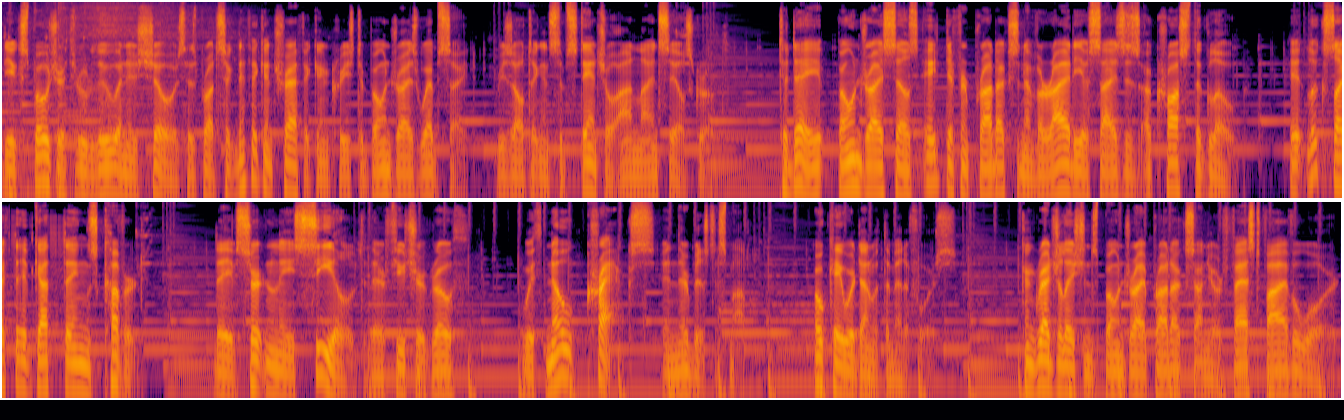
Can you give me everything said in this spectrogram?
The exposure through Lou and his shows has brought significant traffic increase to Bone Dry's website, resulting in substantial online sales growth. Today, Bone Dry sells eight different products in a variety of sizes across the globe. It looks like they've got things covered. They've certainly sealed their future growth with no cracks in their business model. Okay, we're done with the metaphors. Congratulations, Bone Dry Products, on your Fast Five award.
